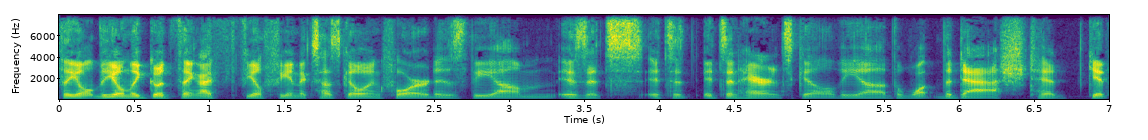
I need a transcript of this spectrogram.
The the only good thing I feel Phoenix has going for it is the um is its its its inherent skill the uh the one the dash to get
